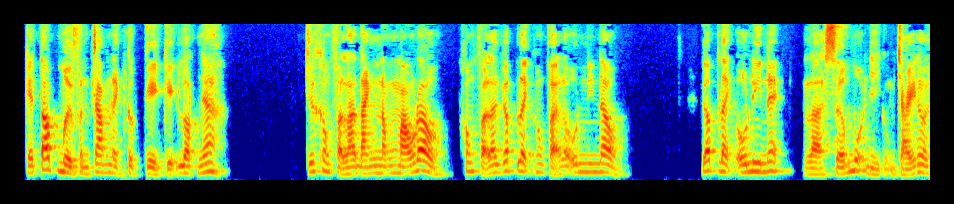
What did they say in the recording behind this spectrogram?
Cái top 10% này cực kỳ kỷ luật nhá, chứ không phải là đánh nóng máu đâu, không phải là gấp lệnh, không phải là ôn in đâu. Gấp lệnh ôn in ấy là sớm muộn gì cũng cháy thôi,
